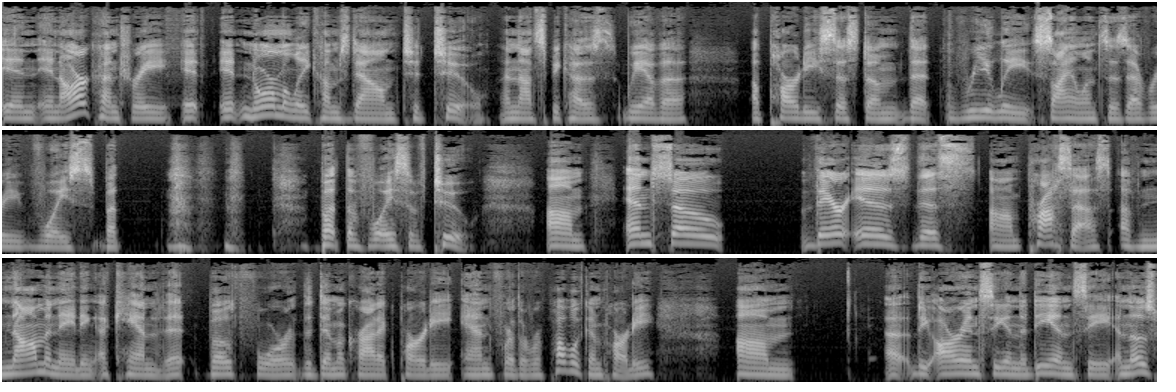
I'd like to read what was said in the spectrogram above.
in in our country, it it normally comes down to two, and that's because we have a a party system that really silences every voice, but but the voice of two. Um, and so there is this um, process of nominating a candidate both for the Democratic Party and for the Republican Party, um, uh, the RNC and the DNC, and those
